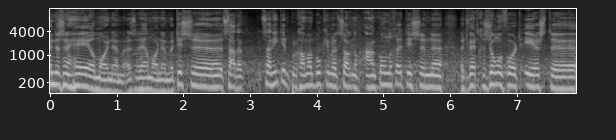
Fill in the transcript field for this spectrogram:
En dat is een heel mooi nummer. Dat is een heel mooi nummer. Het, is, uh, het, staat ook, het staat niet in het programmaboekje, maar dat zal ik nog aankondigen. Het, is een, uh, het werd gezongen voor het eerst uh,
